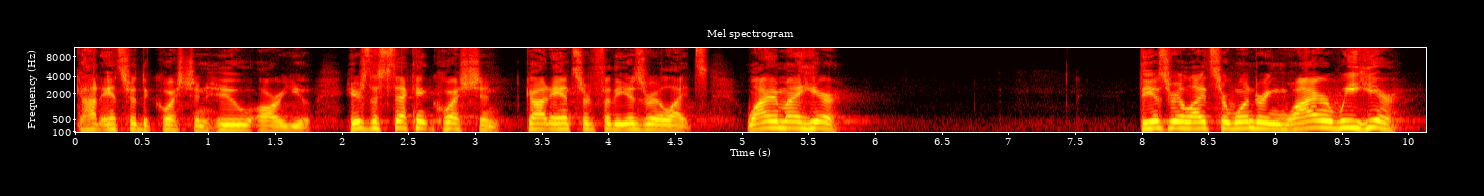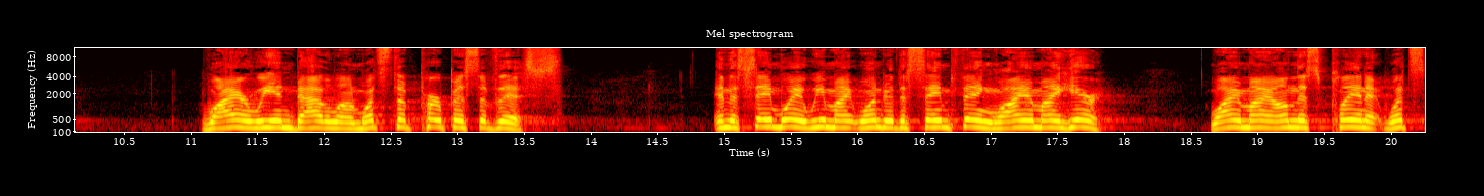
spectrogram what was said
God answered the question, Who are you? Here's the second question God answered for the Israelites Why am I here? The Israelites are wondering, why are we here? Why are we in Babylon? What's the purpose of this? In the same way, we might wonder the same thing why am I here? Why am I on this planet? What's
